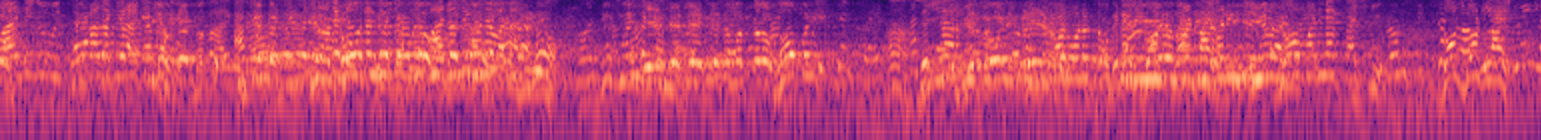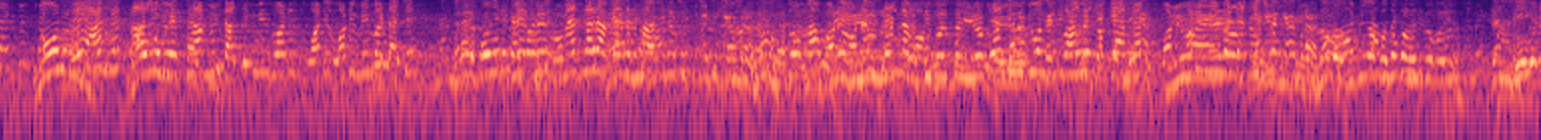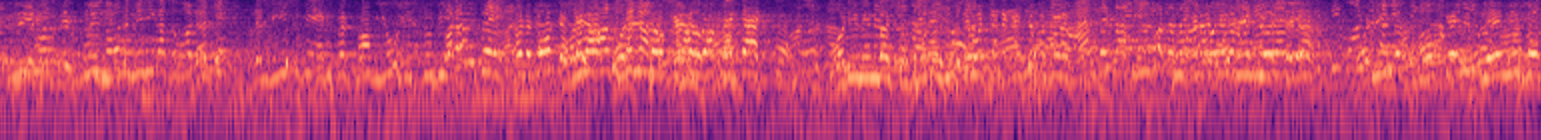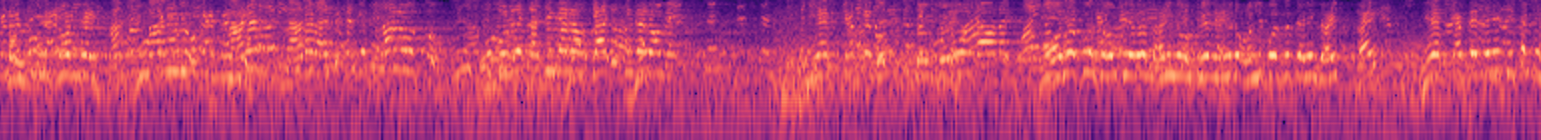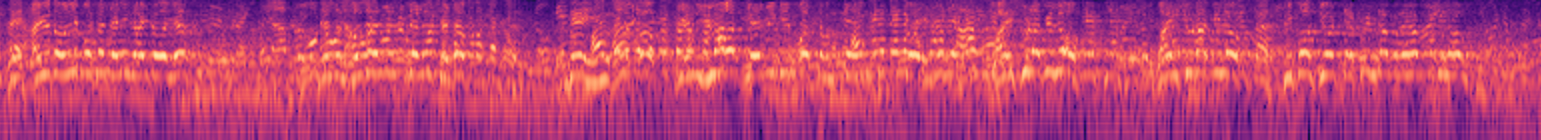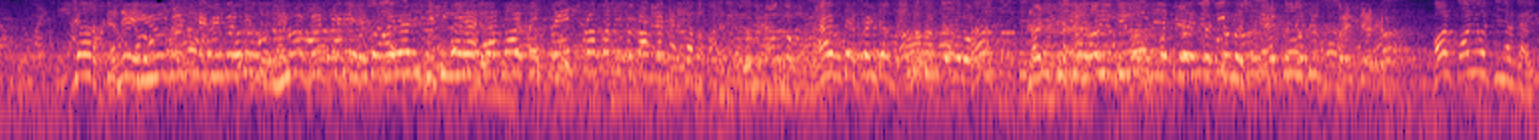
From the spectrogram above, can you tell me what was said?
Warranty मत करो no पड़ी Nobody has touched you. Don't don't lie. No no no. I'm just calling you. Not me touching means what is what is what do you mean by touching? Romance कर रहा है क्या तेरे साथ? तो मैं what I am saying is possible. What you do on this language? Okay, I'm not. What do you mean by touching? Camera, no. The least do you know do you know the meaning of the word touching? The least we expect from you is to be. What are you saying? No, no, don't say shut up. What do you Don't shut up. Talk like that. What do you mean by shut up? You cannot tell a customer shut up. I'm just asking you for the cannot shut up. If he wants to How can you blame me for something you make? I'm just You asking you cannot madam madam ऐसे करके बुला रहा हूँ उसको वो बोल रहे touching कर रहा हूँ क्या टचिंग कर रहा हूँ मैं kept a very distance. like here are lying out here and you're the only person telling right? Right? He has kept a very decent distance. Are you the only person telling right over here? Then how the hell you tell him shut up? Hey, you, you are blaming him for something, How can you tell a customer shut up? why should I be low? Why should I be low? Because you're deaf and I have to be loud. You're not a dumb, so might be. Yeah, you are not capable to, you are not capable. So why are you sitting You are not trained properly to talk to customer. I am deaf and dumb. Huh? Bloody, this is how you people behave your customers. Call, call your senior guy.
